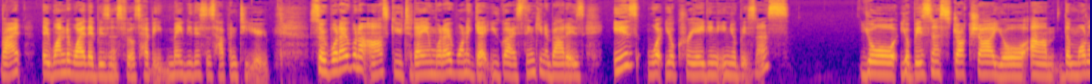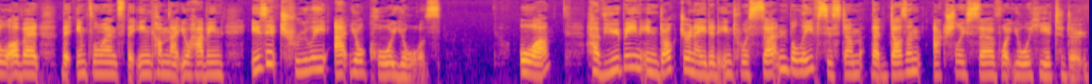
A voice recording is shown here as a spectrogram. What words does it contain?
right? They wonder why their business feels heavy. Maybe this has happened to you. So, what I want to ask you today and what I want to get you guys thinking about is is what you're creating in your business your your business structure your um the model of it the influence the income that you're having is it truly at your core yours or have you been indoctrinated into a certain belief system that doesn't actually serve what you're here to do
